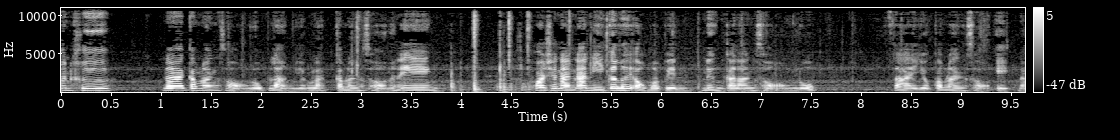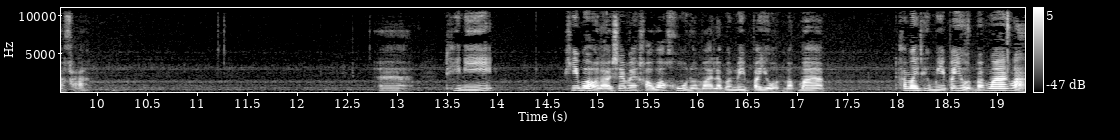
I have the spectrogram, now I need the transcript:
มันคือหน้ากำลังสองลบหลังยกกำลังสองนั่นเอง เพราะฉะนั้นอันนี้ก็เลยออกมาเป็น1กำลังสองลบ ไซน์ยกกำลังสอง x นะคะอ่าทีนี้พี่บอกแล้วใช่ไหมคะว่าคูณออกมาแล้วมันมีประโยชน์มากๆทำไมถึงมีประโยชน์มากๆล่ะ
